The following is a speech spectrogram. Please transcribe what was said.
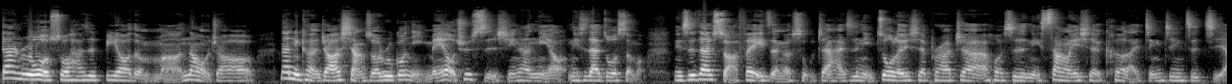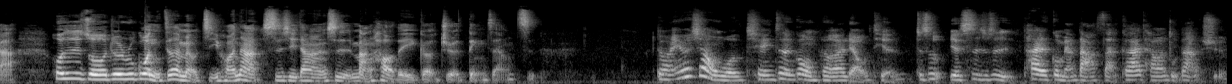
但如果说它是必要的嘛，那我就要，那你可能就要想说，如果你没有去实习，那你要你是在做什么？你是在耍废一整个暑假，还是你做了一些 project，或是你上了一些课来精进自己啊？或者是说，就如果你真的没有计划，那实习当然是蛮好的一个决定，这样子。对啊，因为像我前一阵跟我朋友在聊天，就是也是就是他也跟我们一样大三，可他在台湾读大学，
